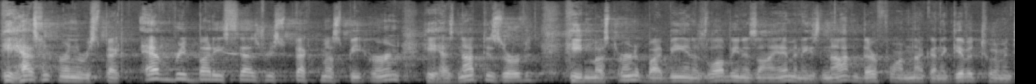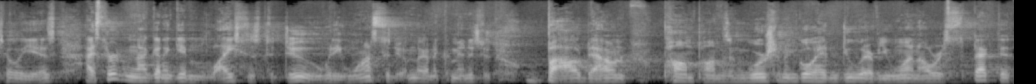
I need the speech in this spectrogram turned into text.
He hasn't earned the respect. Everybody says respect must be earned. He has not deserved it. He must earn it by being as loving as I am, and he's not, and therefore I'm not going to give it to him until he is. I'm certainly not going to give him license to do what he wants to do. I'm not going to come in and just bow down, pom poms, and worship and go ahead and do whatever you want. I'll respect it.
